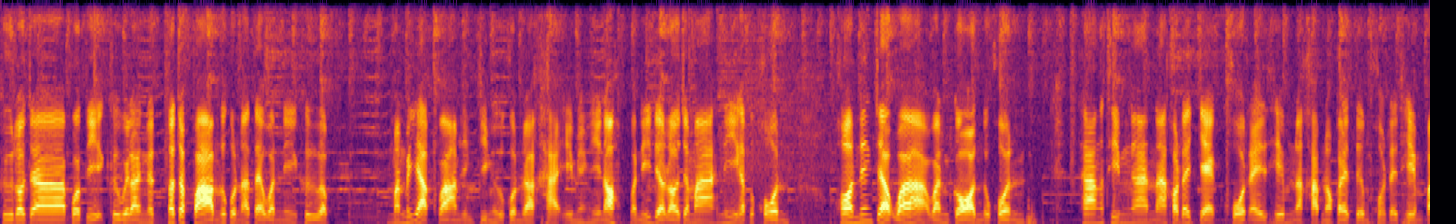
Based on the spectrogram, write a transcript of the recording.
คือเราจะปกติคือเวลาเราจะฟาร์มทุกคนนะ แต่วันนี้คือแบบมันไม่อยากฟาร์มจริงๆทุกคนราคาเอ็มอย่างนี้เนาะวันนี้เดี๋ยวเราจะมานี่ครับทุกคนเพราะเนื่องจากว่าวันก่อนทุกคนทางทีมงานนะเขาได้แจกโค้ดไอเทมนะครับน้องก็ได้เติมโค้ดไอเทมไป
